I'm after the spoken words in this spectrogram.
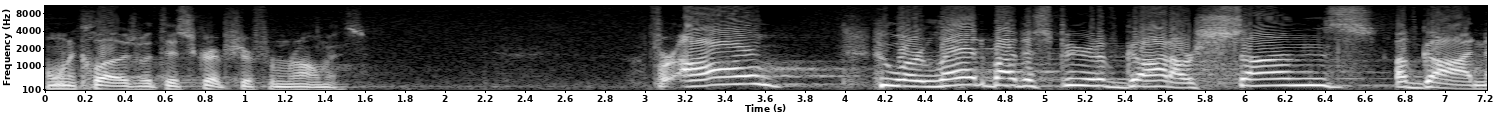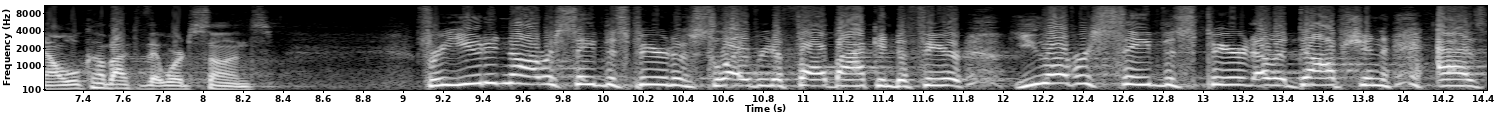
I want to close with this scripture from Romans. For all who are led by the Spirit of God are sons of God. Now we'll come back to that word sons. For you did not receive the spirit of slavery to fall back into fear. You have received the spirit of adoption as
